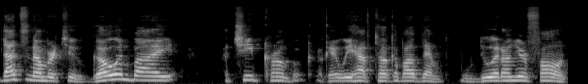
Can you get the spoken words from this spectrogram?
that's number two. Go and buy a cheap Chromebook. Okay. We have talked about them. Do it on your phone.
